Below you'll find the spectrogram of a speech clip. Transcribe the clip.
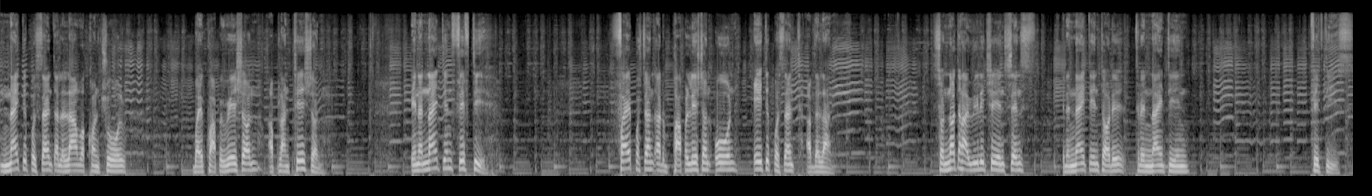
90% of the land was controlled by corporation or plantation. In the 1950, 5% of the population owned 80% of the land. So nothing has really changed since in the 1930s to the 1950s.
